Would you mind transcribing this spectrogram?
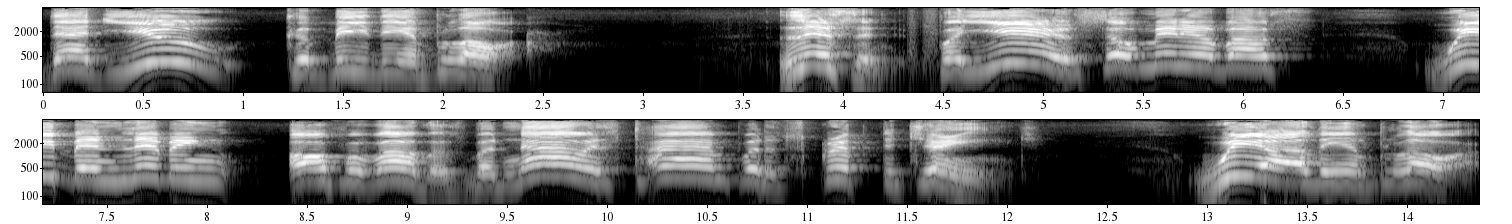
that you could be the employer. Listen, for years, so many of us, we've been living off of others, but now it's time for the script to change. We are the employer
